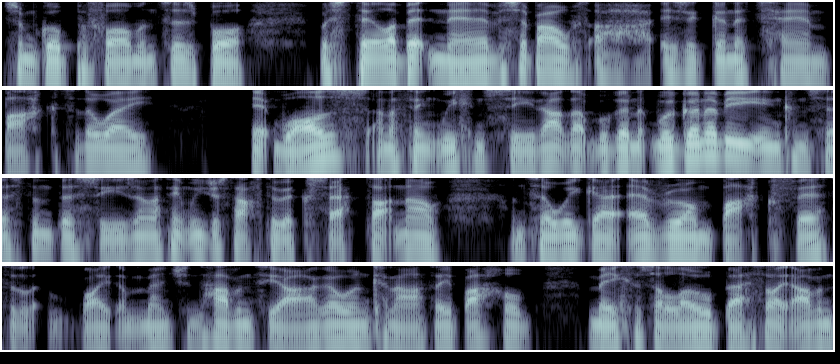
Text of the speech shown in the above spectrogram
some good performances, but we're still a bit nervous about oh, is it going to turn back to the way it was, and I think we can see that that we're gonna we're gonna be inconsistent this season. I think we just have to accept that now until we get everyone back fit. Like I mentioned, having Thiago and Konate back will make us a load better. Like having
